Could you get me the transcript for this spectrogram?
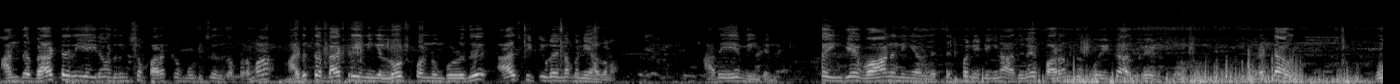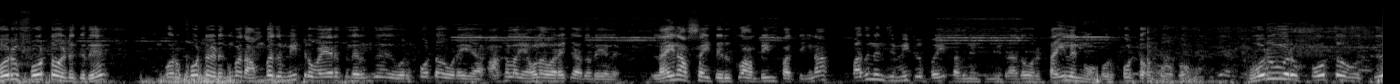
அந்த பேட்டரியை இருபது நிமிஷம் பறக்க முடிச்சதுக்கு அப்புறமா அடுத்த பேட்டரியை நீங்கள் லோட் பண்ணும் பொழுது ஆல்டிடியூட என்ன பண்ணி ஆகணும்? அதையே மெயின்டைன் இங்கே வானு நீங்கள் அதில் செட் பண்ணிட்டீங்கன்னா அதுவே பறந்து போயிட்டு அதுவே எடுக்கும் ரெண்டாவது ஒரு ஃபோட்டோ எடுக்குது. ஒரு ஃபோட்டோ எடுக்கும்போது ஐம்பது மீட்டர் உயரத்துல இருந்து ஒரு ஃபோட்டோவுடைய அகலம் எவ்வளோ வரைக்கும் அதோடைய லைன் ஆஃப் சைட் இருக்கும் அப்படின்னு பார்த்தீங்கன்னா பதினஞ்சு மீட்டர் போய் பதினஞ்சு மீட்டர் அதை ஒரு டைலுன்னு ஒரு ஃபோட்டோ போகும். ஒரு ஒரு ஃபோட்டோவுக்கு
